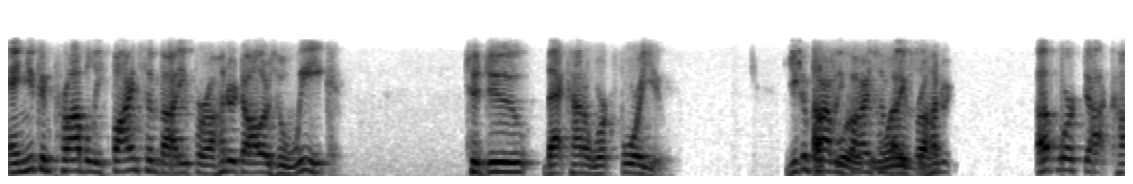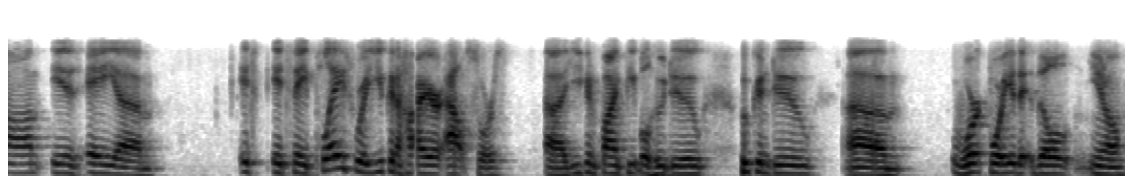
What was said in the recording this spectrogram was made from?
and you can probably find somebody for $100 a week to do that kind of work for you. You can probably Upwork, find somebody for a hundred. Upwork.com is a um, it's it's a place where you can hire outsource. Uh, you can find people who do who can do um, work for you. They'll you know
